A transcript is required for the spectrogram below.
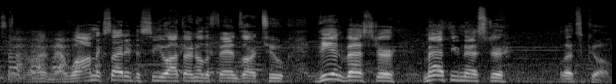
All right, man. Well, I'm excited to see you out there. I know the fans are too. The investor, Matthew Nester. Let's go.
